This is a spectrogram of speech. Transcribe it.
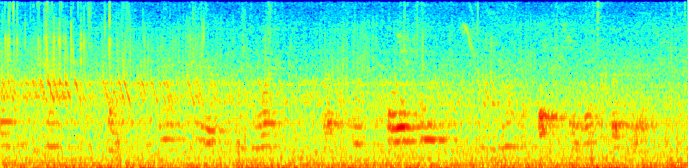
Security has been lifted and the progress is being upward again.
